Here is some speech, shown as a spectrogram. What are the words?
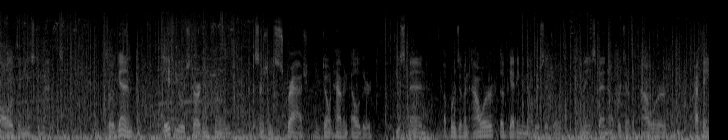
all of the new schematics. So again, if you were starting from essentially scratch, you don't have an elder, you spend upwards of an hour of getting an Elder Sigil, and then you spend upwards of an hour prepping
